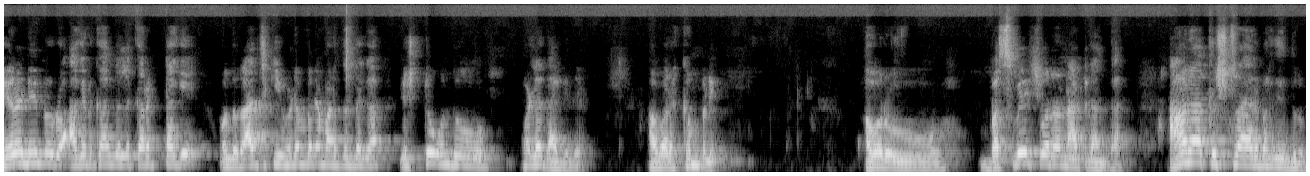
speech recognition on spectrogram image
ಹಿರಣ್ಯನವರು ಆಗಿನ ಕಾಲದಲ್ಲಿ ಕರೆಕ್ಟಾಗಿ ಒಂದು ರಾಜಕೀಯ ವಿಡಂಬನೆ ಮಾಡ್ತಿದ್ದಾಗ ಎಷ್ಟೋ ಒಂದು ಒಳ್ಳೆಯದಾಗಿದೆ ಅವರ ಕಂಪನಿ ಅವರು ಬಸವೇಶ್ವರ ನಾಟಕ ಅಂತ, ಆರ ಕೃಷ್ಣರಾಯರು ಬರೆದಿದ್ದರು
